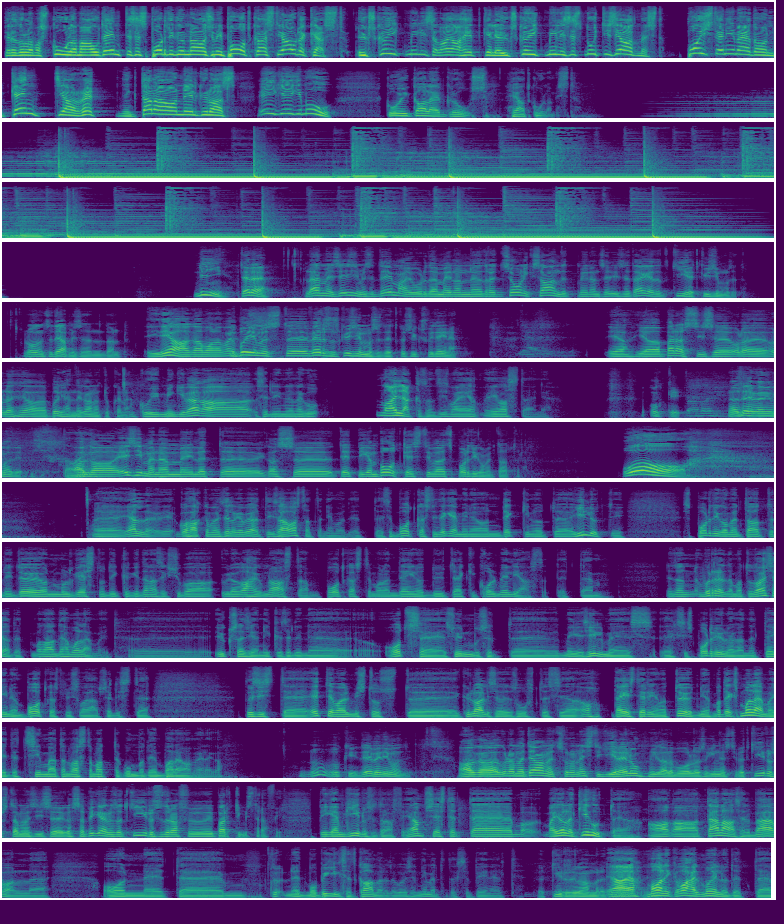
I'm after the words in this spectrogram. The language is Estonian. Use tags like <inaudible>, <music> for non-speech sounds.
tere tulemast kuulama Audentese spordigümnaasiumi podcasti Audecast. ükskõik millisel ajahetkel ja ükskõik millisest nutiseadmest. poiste nimed on Kent ja Rett ning täna on neil külas ei keegi muu kui Kalev Kruus. head kuulamist. Nii, tere, lähme siis esimese teema juurde, meil on äh, traditsiooniks saanud, et meil on sellised ägedad kiired küsimused. loodan, sa tead, mis need on? ei tea, aga ma olen no valmis. põhimõtteliselt äh, versus küsimused, et kas üks või teine. jah, ja pärast siis äh, ole, ole hea, põhjenda ka natukene. kui mingi väga selline nagu naljakas on, siis ma ei, ei vasta, onju. <laughs> okei okay., no teeme niimoodi. aga esimene on meil, et kas teed pigem podcast'i või oled spordikommentaator? oo, jälle kohe hakkame sellega peale, et ei saa vastata niimoodi, et see podcast'i tegemine on tekkinud äh, hiljuti. spordikommentaatori töö on mul kestnud ikkagi tänaseks juba üle kahekümne aasta. podcast'e ma olen teinud nüüd äkki kolm-neli aastat, et äh, need on võrreldamatud asjad, et ma tahan teha mõlemaid. üks asi on ikka selline otsesündmused äh, meie silme ees ehk siis spordiülekanded, teine on podcast, mis vajab sellist äh, tõsist äh, ettevalmistust äh, külalise suhtes ja noh, täiesti erinevat tööd, nii et ma teeks mõlemaid, et siin ma jätan vastamata, kumba teen parema meelega. no okei okay,, teeme niimoodi. aga kuna me teame, et sul on hästi kiire elu, igale poole sa kindlasti pead kiirustama, siis äh, kas sa pigem saad kiirusetrahvi või parkimistrahvi? pigem kiirusetrahvi jah, sest et äh, ma, ei ole kihutaja, aga tänasel päeval äh, on need need mobiilsed kaamerad kuidas neid nimetatakse peenelt. kiirusekaamerad? ja, jah, ma olen ikka vahel mõelnud, et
